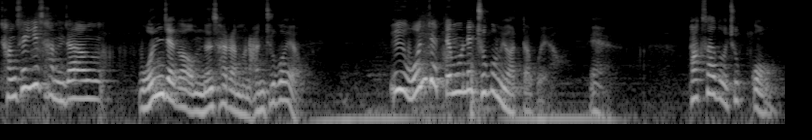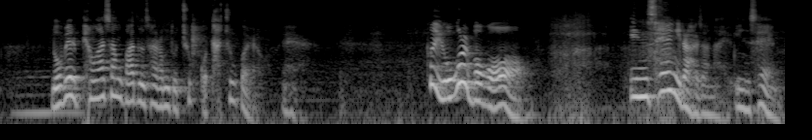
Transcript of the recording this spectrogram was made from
창세기 3장 원죄가 없는 사람은 안 죽어요. 이 원죄 때문에 죽음이 왔다고요. 예. 박사도 죽고 노벨 평화상 받은 사람도 죽고 다 죽어요. 예. 그 요걸 보고 인생이라 하잖아요. 인생.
